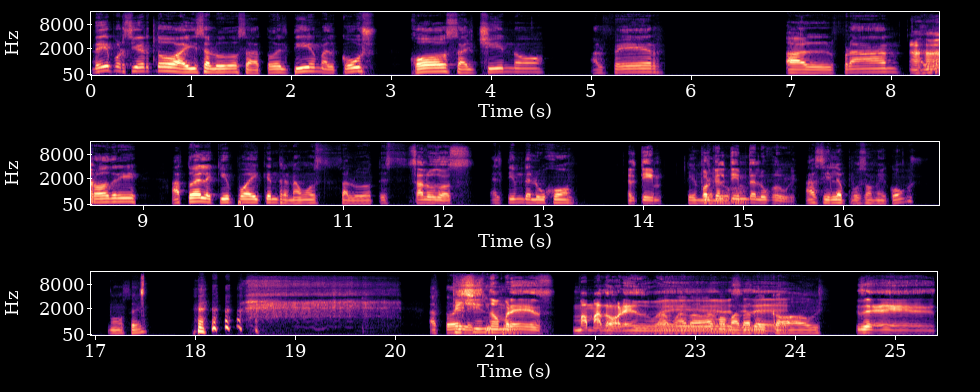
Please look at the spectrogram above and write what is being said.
De ahí, por cierto, ahí saludos a todo el team, al coach Jos, al Chino, al Fer, al Fran, Ajá. al Rodri, a todo el equipo ahí que entrenamos, saludotes. Saludos, El team de lujo. el team. team ¿Por qué de el lujo. team de lujo, güey? Así le puso mi coach, no sé. a todo el Pichis equipo. nombres mamadores, güey. Mamador, mamador del de- coach. de,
